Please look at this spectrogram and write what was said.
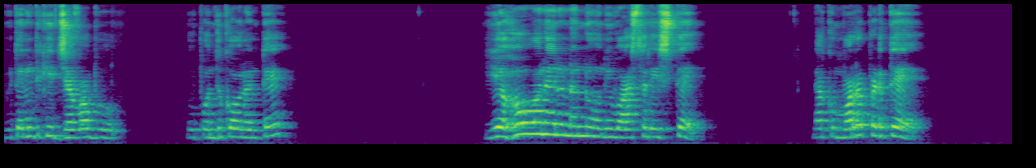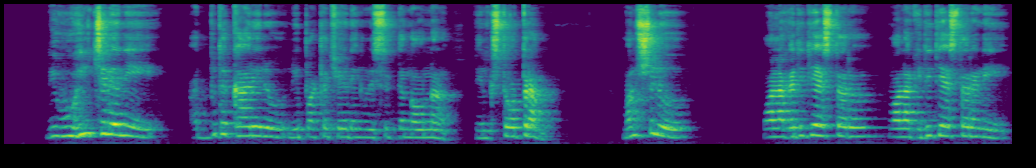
వీటన్నిటికీ జవాబు నువ్వు పొందుకోవాలంటే యహోవనైన నన్ను నీవు ఆశ్రయిస్తే నాకు మొర్ర పెడితే నీ ఊహించలేని అద్భుత కార్యాలు నీ పట్ల చేయడానికి నేను సిద్ధంగా ఉన్నాను. దీనికి స్తోత్రం. మనుషులు వాళ్ళకి అది చేస్తారు వాళ్ళకి ఇది చేస్తారని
